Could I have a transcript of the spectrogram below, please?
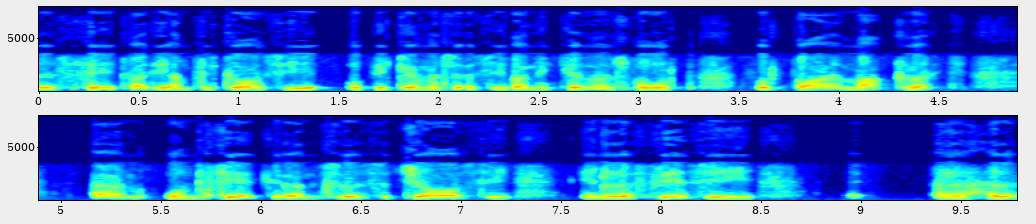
besef wat die implikasie op die kinders is. Want die kinders word word baie maklik um onseker in so 'n situasie en hulle vrees die uh, hulle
